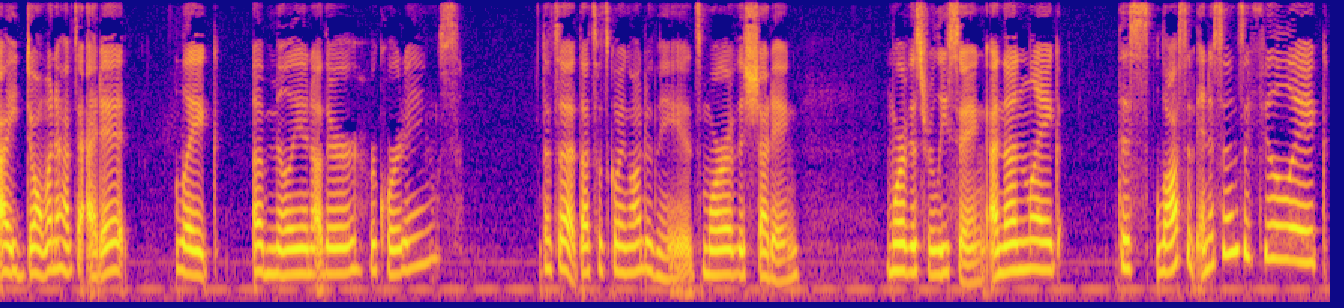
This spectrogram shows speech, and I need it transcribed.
I don't want to have to edit like a million other recordings. That's it. That's what's going on with me. It's more of this shedding, more of this releasing. And then like this loss of innocence, I feel like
